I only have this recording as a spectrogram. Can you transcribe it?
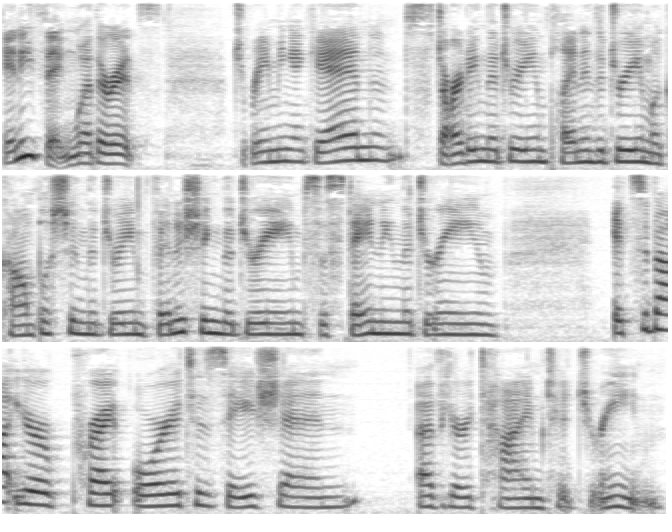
anything, whether it's dreaming again, starting the dream, planning the dream, accomplishing the dream, finishing the dream, sustaining the dream. It's about your prioritization of your time to dream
